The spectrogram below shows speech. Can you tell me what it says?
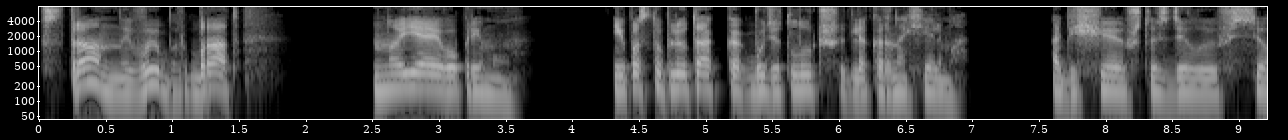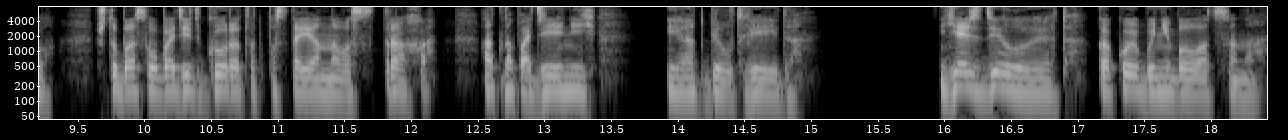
странный выбор, брат, но я его приму и поступлю так, как будет лучше для Карнахельма. Обещаю, что сделаю все, чтобы освободить город от постоянного страха, от нападений и от Билтвейда. Я сделаю это, какой бы ни была цена.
